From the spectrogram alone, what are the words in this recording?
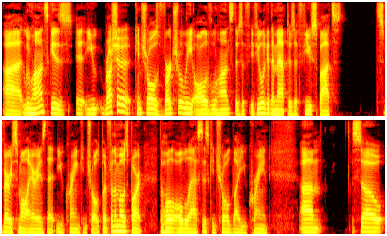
Uh, Luhansk is uh, you. Russia controls virtually all of Luhansk. There's a, if you look at the map, there's a few spots very small areas that Ukraine controls, but for the most part, the whole oblast is controlled by Ukraine. Um, so,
